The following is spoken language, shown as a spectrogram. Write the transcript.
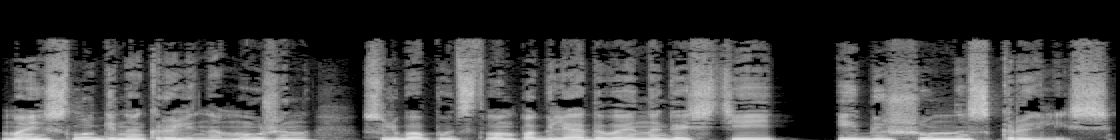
Мои слуги накрыли нам ужин, с любопытством поглядывая на гостей, и бесшумно скрылись.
